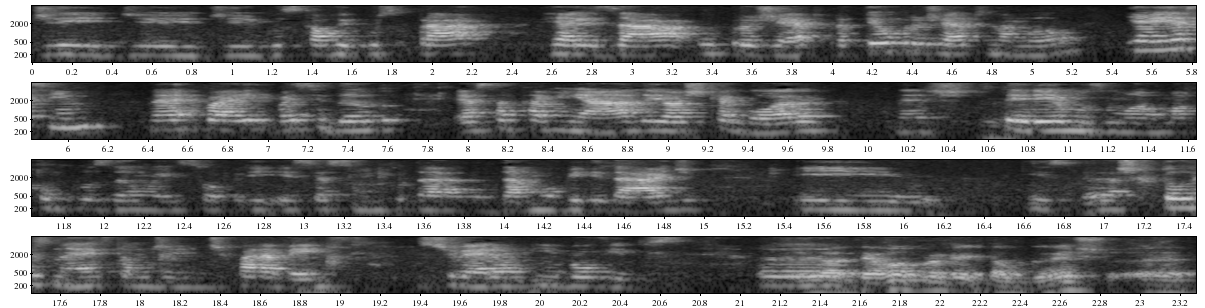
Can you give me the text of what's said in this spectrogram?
de, de, de buscar o recurso para realizar o projeto, para ter o projeto na mão. E aí, assim, né, vai, vai se dando essa caminhada, e eu acho que agora né, teremos uma, uma conclusão aí sobre esse assunto da, da mobilidade. E isso, acho que todos né, estão de, de parabéns, estiveram envolvidos. Eu até vou aproveitar o gancho. É,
